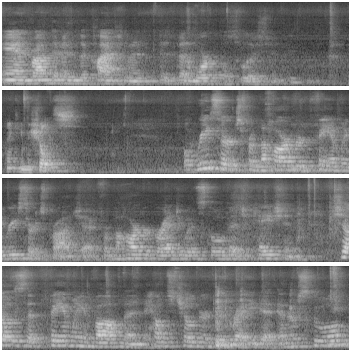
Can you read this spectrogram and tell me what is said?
and brought them into the classroom. It has been a workable solution. Thank you. Ms. Schultz? Well, research from the Harvard Family Research Project from the Harvard Graduate School of Education shows that family involvement helps children get ready to enter school,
